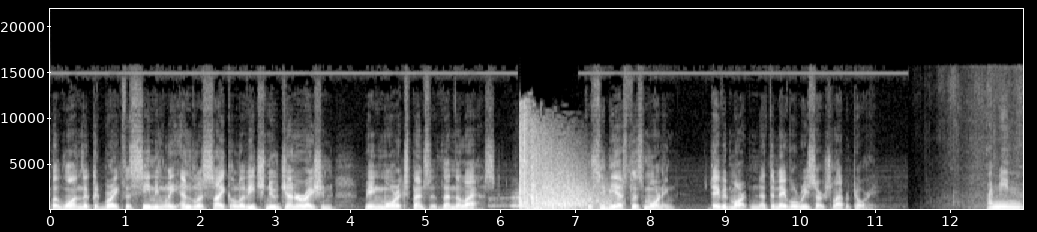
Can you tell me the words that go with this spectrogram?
but one that could break the seemingly endless cycle of each new generation being more expensive than the last. For CBS This Morning, David Martin at the Naval Research Laboratory. I mean,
